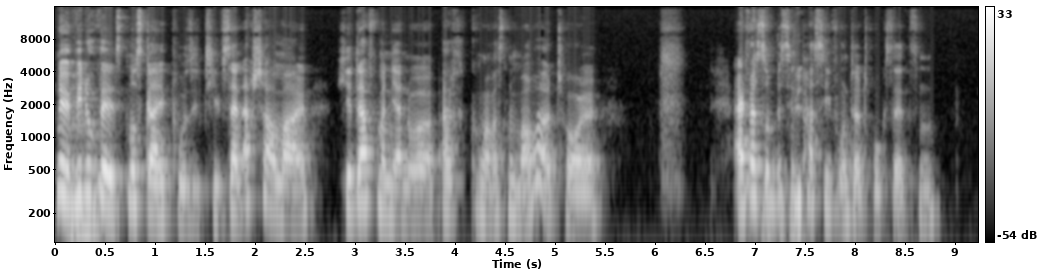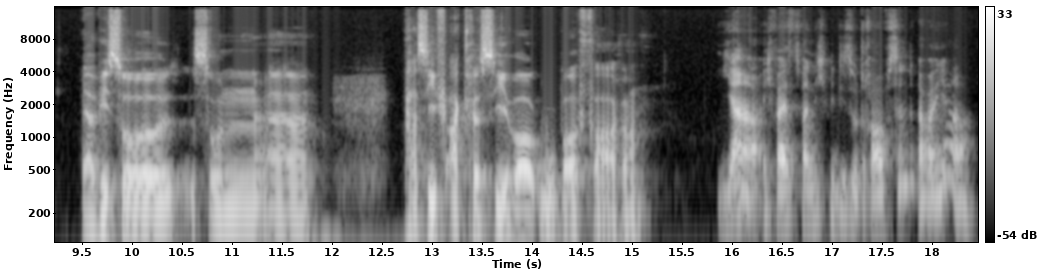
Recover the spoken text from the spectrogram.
Nö, wie mhm. du willst, muss gar nicht positiv sein. Ach, schau mal, hier darf man ja nur, ach, guck mal, was eine Mauer, toll. Einfach so ein bisschen wie, passiv unter Druck setzen. Ja, wie so, so ein äh, passiv-aggressiver Uber-Fahrer. Ja, ich weiß zwar nicht, wie die so drauf sind, aber ja.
